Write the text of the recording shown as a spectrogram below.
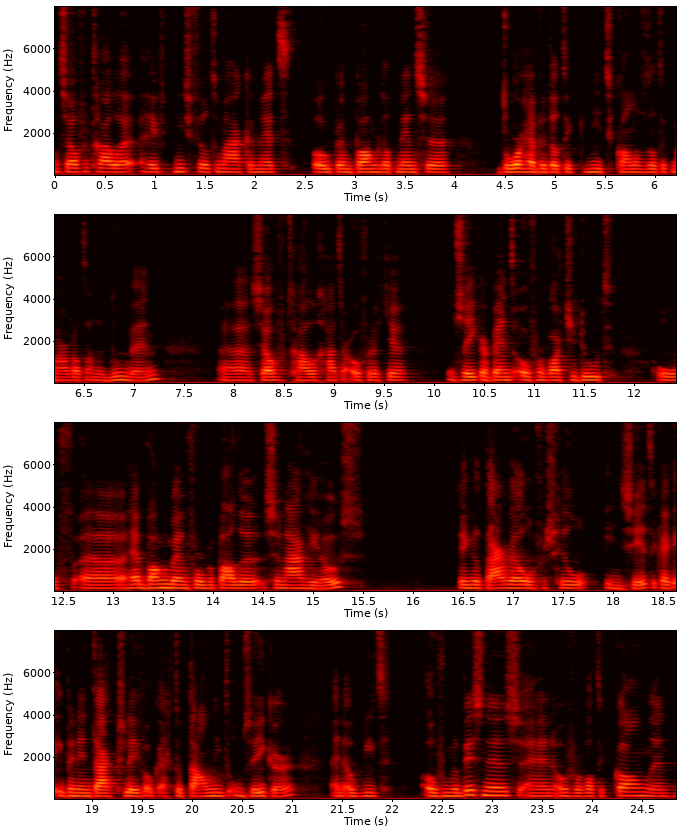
want zelfvertrouwen heeft niet zoveel te maken met oh, ik ben bang dat mensen doorhebben dat ik niets kan of dat ik maar wat aan het doen ben. Uh, zelfvertrouwen gaat erover dat je onzeker bent over wat je doet of uh, bang bent voor bepaalde scenario's. Ik denk dat daar wel een verschil in zit. Kijk, ik ben in het dagelijks leven ook echt totaal niet onzeker. En ook niet over mijn business en over wat ik kan en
